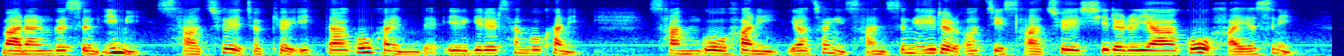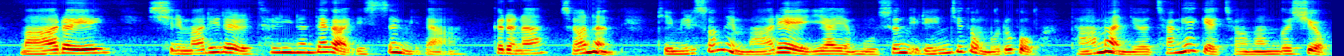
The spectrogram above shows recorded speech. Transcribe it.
말하는 것은 이미 사초에 적혀 있다고 하였는데 일기를 상고하니 상고하니 여창이 산승의 일을 어찌 사초에 실으려고 하였으니 말의 실마리를 틀리는 데가 있습니다. 그러나 저는 김일손의 말에 의하여 무슨 일인지도 모르고 다만 여창에게 전한 것이요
